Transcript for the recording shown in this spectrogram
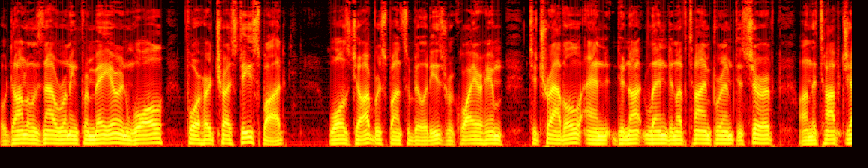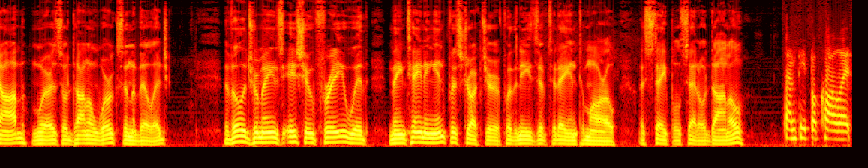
O'Donnell is now running for mayor and Wall for her trustee spot. Wall's job responsibilities require him to travel and do not lend enough time for him to serve on the top job, whereas O'Donnell works in the village. The village remains issue free with maintaining infrastructure for the needs of today and tomorrow a staple, said O'Donnell. Some people call it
